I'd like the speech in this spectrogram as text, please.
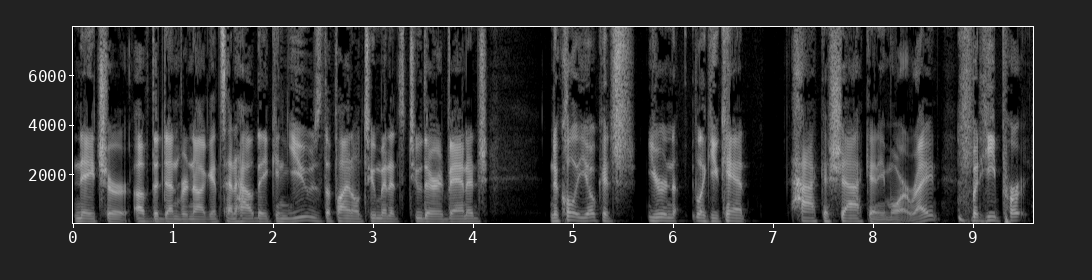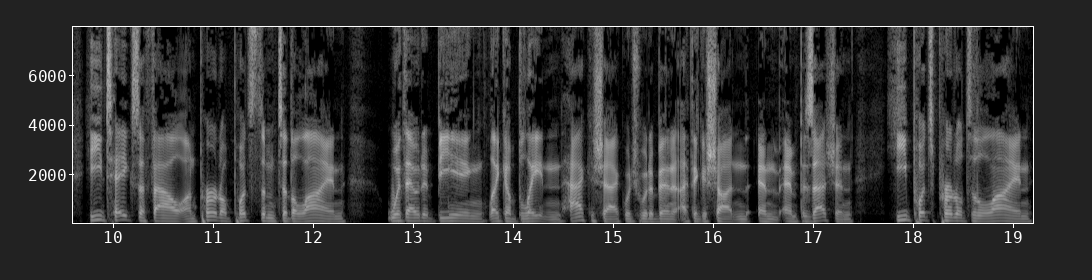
nature of the Denver Nuggets and how they can use the final two minutes to their advantage. Nikola Jokic, you're like you can't hack a shack anymore, right? but he per, he takes a foul on Poeltl, puts them to the line without it being like a blatant hack a shack, which would have been, I think, a shot and, and, and possession. He puts Poeltl to the line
